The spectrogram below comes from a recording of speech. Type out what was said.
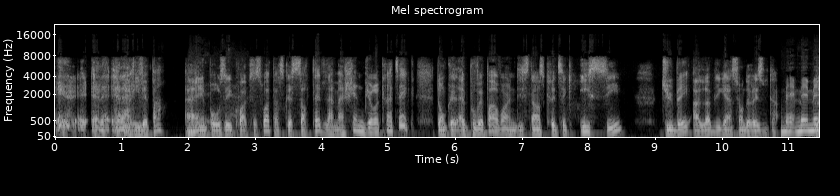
elle n'arrivait pas à imposer quoi que ce soit parce qu'elle sortait de la machine bureaucratique. Donc, elle pouvait pas avoir une distance critique ici Dubé a l'obligation de résultat. Mais, mais, mais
